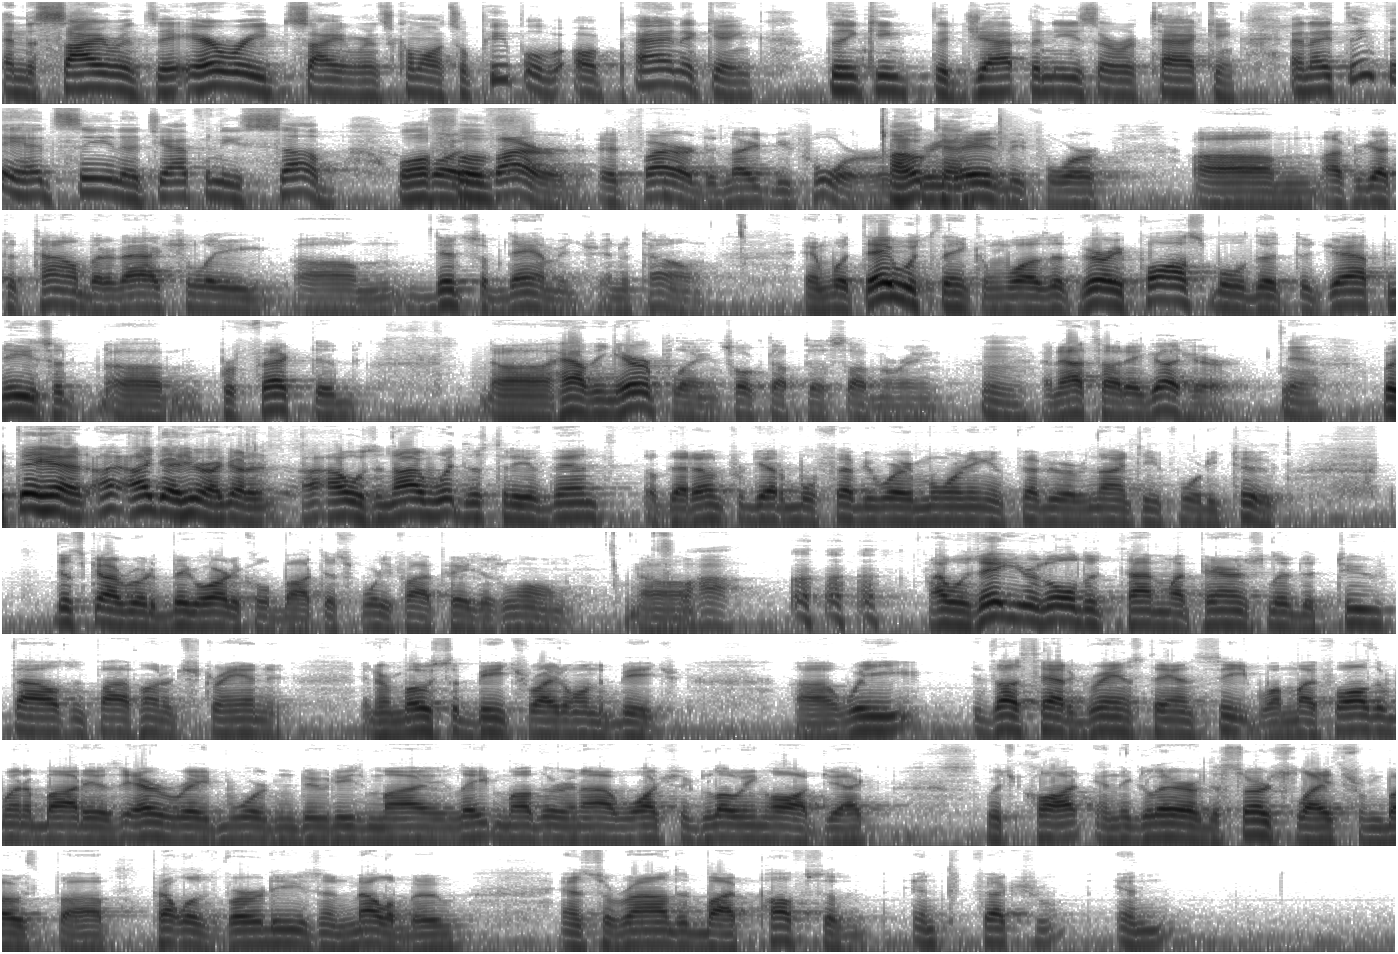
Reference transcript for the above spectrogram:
and the sirens, the air raid sirens come on. So people are panicking, thinking the Japanese are attacking. And I think they had seen a Japanese sub off Well, it of. fired. It fired the night before, or Okay. three days before. Um, I forgot the town, but it actually um, did some damage in the town. And what they was thinking was it's very possible that the Japanese had uh, perfected uh, having airplanes hooked up to a submarine, Hmm. and that's how they got here. Yeah. But they had, I, I got here, I got a, I was an eyewitness to the event of that unforgettable February morning in February of 1942. This guy wrote a big article about this, 45 pages long. Uh, Wow. I was eight years old at the time my parents lived at 2,500 Strand in Hermosa Beach, right on the beach. Uh, we thus had a grandstand seat. While my father went about his air raid warden duties, my late mother and I watched a glowing object, which caught in the glare of the searchlights from both uh, Palos Verdes and Malibu, and surrounded by puffs of ineffectual, in,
